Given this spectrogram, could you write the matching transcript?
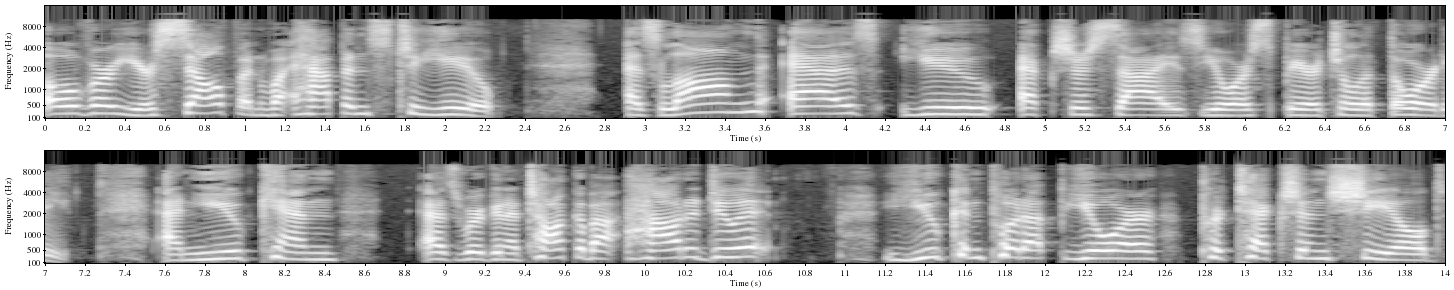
over yourself and what happens to you as long as you exercise your spiritual authority. And you can, as we're going to talk about how to do it, you can put up your protection shield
